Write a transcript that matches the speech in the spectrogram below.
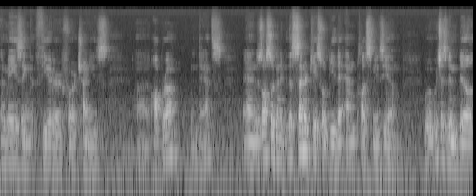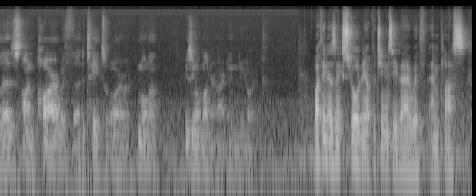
amazing theater for Chinese uh, opera and dance, and there's also going to be the centerpiece will be the M Plus Museum, which has been billed as on par with uh, the Tate or MoMA, Museum of Modern Art in New York. Well, I think there's an extraordinary opportunity there with M Plus,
